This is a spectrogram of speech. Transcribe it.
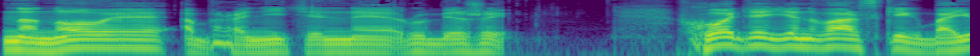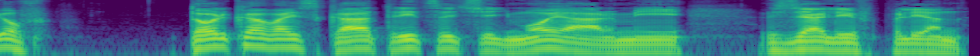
на новые оборонительные рубежи. В ходе январских боев только войска 37-й армии взяли в плен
